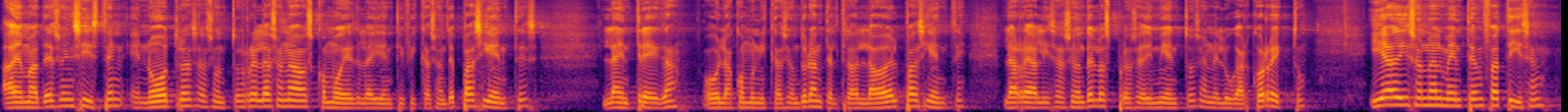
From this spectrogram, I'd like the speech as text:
Además de eso, insisten en otros asuntos relacionados como es la identificación de pacientes, la entrega o la comunicación durante el traslado del paciente, la realización de los procedimientos en el lugar correcto y adicionalmente enfatizan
